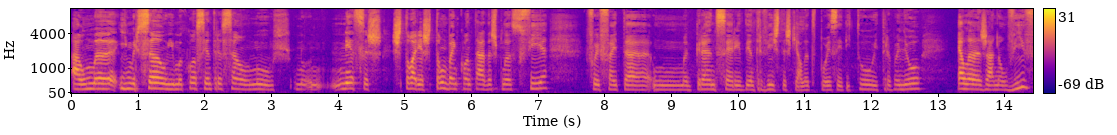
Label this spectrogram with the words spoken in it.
há uma imersão e uma concentração nos, no, nessas histórias tão bem contadas pela Sofia. Foi feita uma grande série de entrevistas que ela depois editou e trabalhou. Ela já não vive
